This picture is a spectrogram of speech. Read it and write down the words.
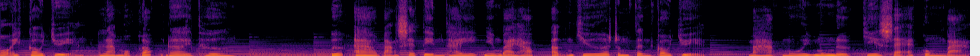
mỗi câu chuyện là một góc đời thường. Ước ao bạn sẽ tìm thấy những bài học ẩn chứa trong từng câu chuyện mà hạt muối muốn được chia sẻ cùng bạn.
